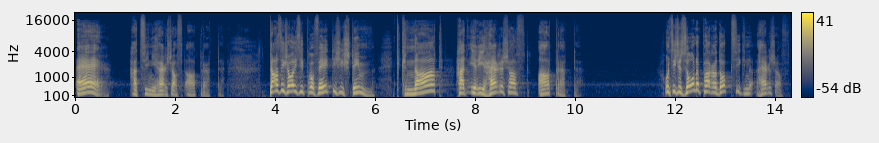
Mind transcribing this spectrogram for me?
Er hat seine Herrschaft antreten. Das ist unsere prophetische Stimme. Die Gnade hat ihre Herrschaft antreten. Und es ist so eine paradoxe Herrschaft.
